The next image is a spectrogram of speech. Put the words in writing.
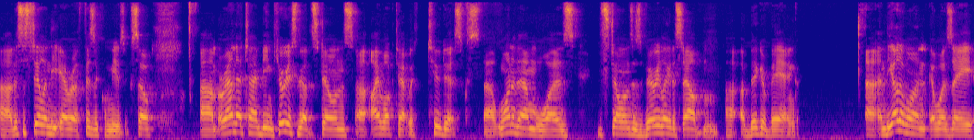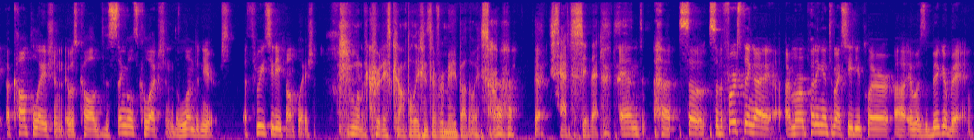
Uh, this is still in the era of physical music. So, um, around that time, being curious about the Stones, uh, I walked out with two discs. Uh, one of them was the Stones' very latest album, uh, A Bigger Bang, uh, and the other one, it was a, a compilation. It was called The Singles Collection, The London Years, a three CD compilation. One of the greatest compilations ever made, by the way. So uh, yeah. just have to say that. And uh, so, so the first thing I, I remember putting into my CD player, uh, it was The Bigger Bang.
